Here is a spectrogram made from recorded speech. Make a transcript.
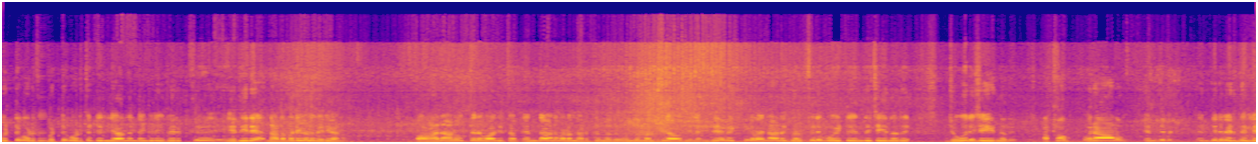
വിട്ടുകൊടുക്കും വിട്ടുകൊടുത്തിട്ടില്ല വിട്ട് കൊടുത്തിട്ടില്ല എന്നുണ്ടെങ്കിൽ ഇവർക്ക് എതിരെ നടപടികൾ വരികയാണ്. അപ്പോൾ ആരാണ് ഉത്തരവാദിത്തം? എന്താണ് ഇവിടെ നടക്കുന്നത്? ഒന്നും മനസ്സിലാവുന്നില്ല. ഇതേ വ്യക്തികൾ തന്നെയാണ് ഗൾഫിൽ പോയിട്ട് എന്ത് ചെയ്യുന്നത്? ജോലി ചെയ്യുന്നത്. അപ്പം ഒരാളും എന്ത് എന്തിന് വരുന്നില്ല?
